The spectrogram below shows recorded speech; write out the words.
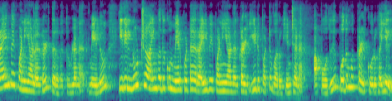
ரயில்வே பணியாளர்கள் தெரிவித்துள்ளனர். மேலும் இதில் நூற்று ஐம்பதுக்கும் மேற்பட்ட ரயில்வே பணியாளர்கள் ஈடுபட்டு வருகின்றனர். அப்போது பொதுமக்கள் கூறுகையில்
